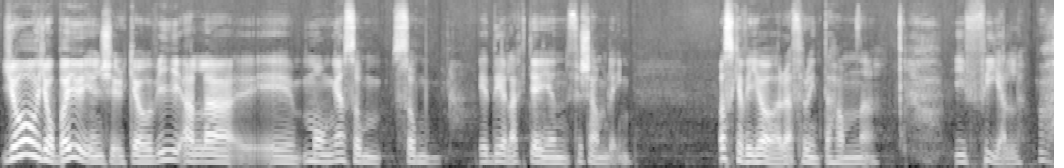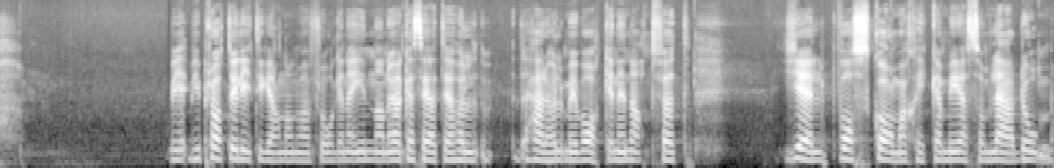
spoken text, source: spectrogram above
Jag jobbar ju i en kyrka och vi alla är många som, som är delaktiga i en församling. Vad ska vi göra för att inte hamna i fel? Vi, vi pratade lite grann om de här frågorna innan och jag kan säga att jag höll, det här höll mig vaken i natt för att hjälp, vad ska man skicka med som lärdom?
